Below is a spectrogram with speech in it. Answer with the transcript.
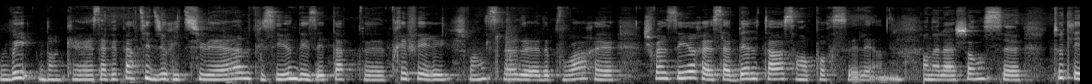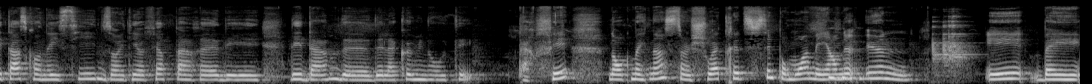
Oui, donc euh, ça fait partie du rituel, puis c'est une des étapes euh, préférées, je pense, là, de, pouvoir euh, choisir sa belle tasse en porcelaine. On a la chance, toutes les tasses qu'on a ici nous ont été offertes par des, des dames de, de la communauté. Parfait. Donc maintenant, c'est un choix très difficile pour moi, mais il y en a une. Et ben,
